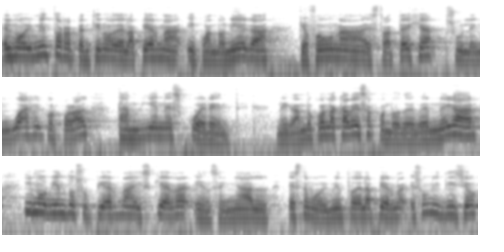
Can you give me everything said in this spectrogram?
el movimiento repentino de la pierna y cuando niega que fue una estrategia, su lenguaje corporal también es coherente, negando con la cabeza cuando debe negar y moviendo su pierna izquierda en señal, este movimiento de la pierna es un indicio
